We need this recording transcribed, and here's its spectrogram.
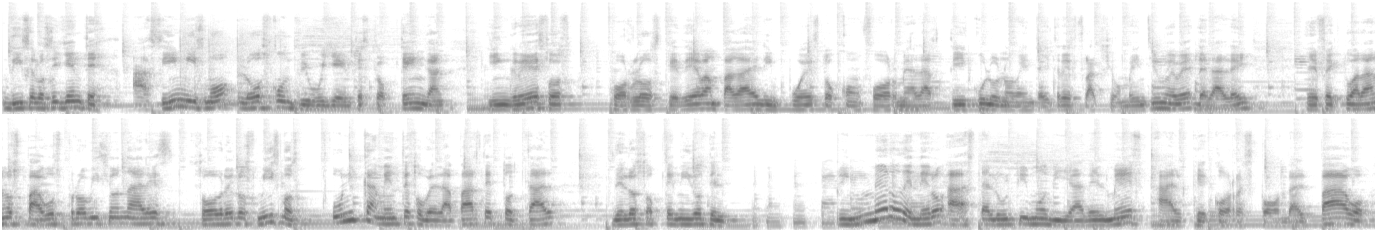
dice lo siguiente, asimismo los contribuyentes que obtengan ingresos por los que deban pagar el impuesto conforme al artículo 93, fracción 29 de la ley, efectuarán los pagos provisionales sobre los mismos, únicamente sobre la parte total de los obtenidos del primero de enero hasta el último día del mes al que corresponda el pago.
